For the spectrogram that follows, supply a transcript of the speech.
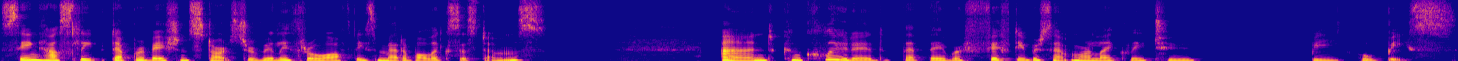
seeing how sleep deprivation starts to really throw off these metabolic systems, and concluded that they were 50% more likely to be obese.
